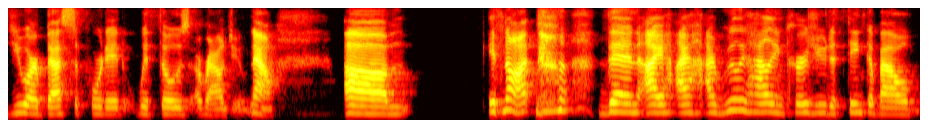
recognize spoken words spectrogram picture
you are best supported with those around you? Now, um, if not, then I, I I really highly encourage you to think about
